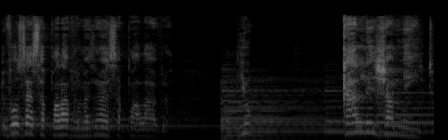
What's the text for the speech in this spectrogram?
eu vou usar essa palavra, mas não é essa palavra. E o calejamento.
